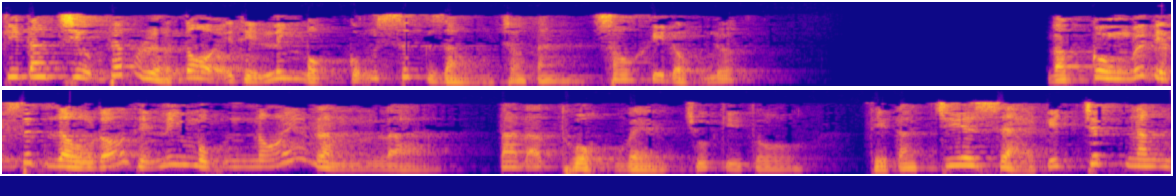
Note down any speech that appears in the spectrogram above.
Khi ta chịu phép rửa tội thì linh mục cũng sức giàu cho ta sau khi đổ nước. Và cùng với việc sức giàu đó thì linh mục nói rằng là ta đã thuộc về Chúa Kitô thì ta chia sẻ cái chức năng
